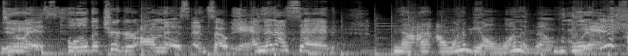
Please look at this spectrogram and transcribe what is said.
Do yes. it. Pull the trigger on this. And so, yes. and then I said, now I, I want to be on one of them. Yes.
